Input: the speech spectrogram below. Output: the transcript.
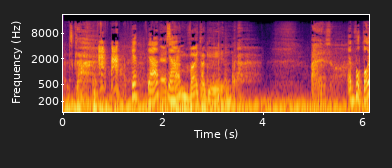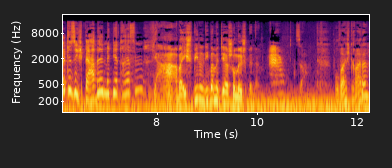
Alles klar. Ja, ja, Es ja. kann weitergehen. Also. Äh, wo wollte sich Bärbel mit dir treffen? Ja, aber ich spiele lieber mit dir Schummelspinne. So. Wo war ich gerade?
